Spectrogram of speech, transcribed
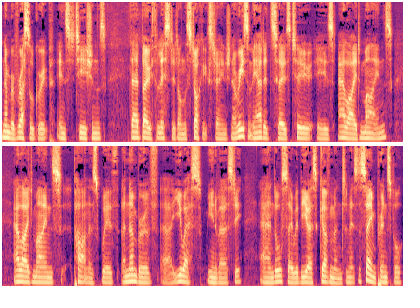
a number of Russell Group institutions. They're both listed on the stock exchange. Now, recently added to those two is Allied Minds. Allied Minds partners with a number of uh, US university and also with the US government, and it's the same principle.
